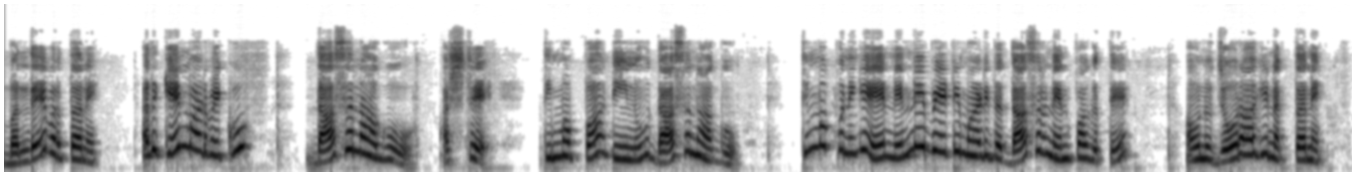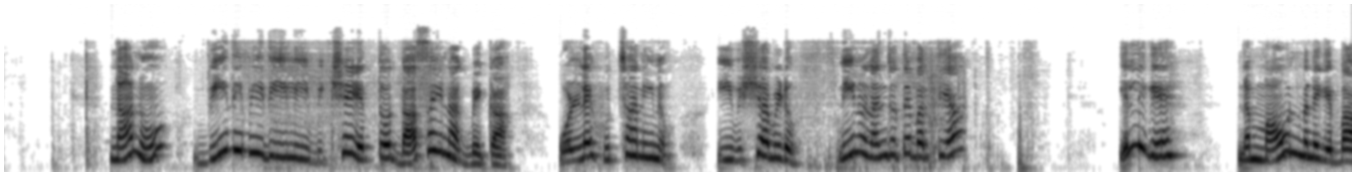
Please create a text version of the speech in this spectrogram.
ಬಂದೇ ಬರ್ತಾನೆ. ಅದಕ್ಕೇನ್ ಮಾಡ್ಬೇಕು? ದಾಸನಾಗು ಅಷ್ಟೇ. ತಿಮ್ಮಪ್ಪ, ನೀನು ದಾಸನಾಗು. ತಿಮ್ಮಪ್ಪನಿಗೆ ನಿನ್ನೆ ಭೇಟಿ ಮಾಡಿದ ದಾಸರ ನೆನಪಾಗುತ್ತೆ. ಅವನು ಜೋರಾಗಿ ನಗ್ತಾನೆ. ನಾನು ಬೀದಿ ಬೀದಿಲಿ ಭಿಕ್ಷೆ ಎತ್ತೋ ದಾಸಯ್ಯನಾಗ್ಬೇಕಾ? ಒಳ್ಳೆ ಹುಚ್ಚ ನೀನು. ಈ ವಿಷಯ ಬಿಡು. ನೀನು ನನ್ ಜೊತೆ ಬರ್ತೀಯಾ? ಎಲ್ಲಿಗೆ? ನಮ್ಮ ಮಾವನ್ ಮನೆಗೆ ಬಾ,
